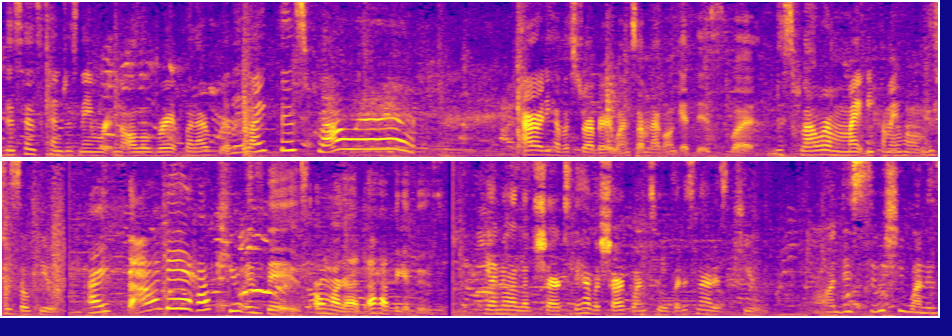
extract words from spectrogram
This has Kendra's name written all over it, but I really like this flower. I already have a strawberry one, so I'm not gonna get this. But this flower might be coming home. This is so cute. I found it. How cute is this? Oh my god, I have to get this. Yeah, I know I love sharks. They have a shark one too, but it's not as cute. Oh, this sushi one is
